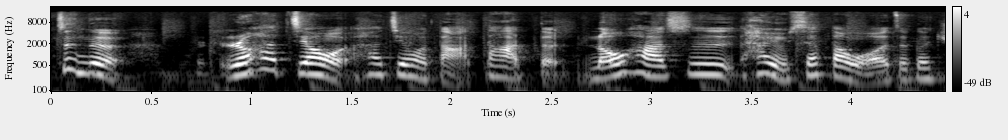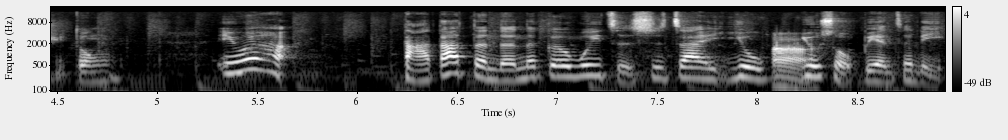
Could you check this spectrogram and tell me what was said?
真的。然后他教我，他教我打大灯，然后他是他有吓到我这个举动，因为他打大灯的那个位置是在右、啊右手边这里，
